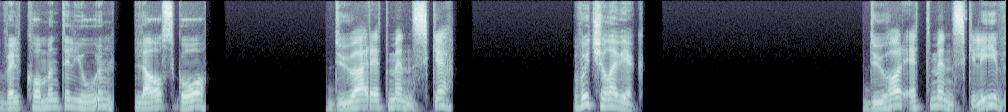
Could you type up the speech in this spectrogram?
Velkommen til jorden, la oss gå. Du er et menneske. Вы человек. Du har ett menneskeliv.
